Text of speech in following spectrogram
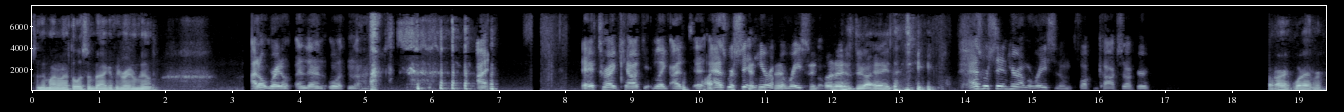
So then why do I have to listen back if you write them down? I don't write them, and then what? No. I after I calculate, like I as we're sitting here, I'm erasing That's them. what it is, dude. I hate that team. As we're sitting here, I'm erasing them. Fucking cocksucker. All right, whatever.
